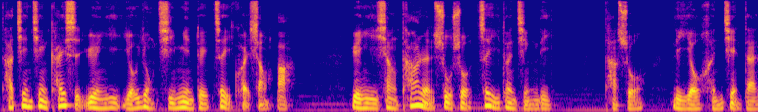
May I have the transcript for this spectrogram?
她渐渐开始愿意有勇气面对这一块伤疤，愿意向他人诉说这一段经历。他说，理由很简单，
